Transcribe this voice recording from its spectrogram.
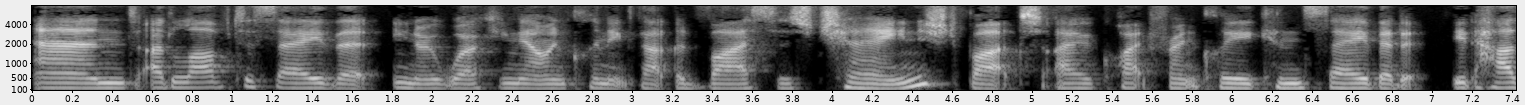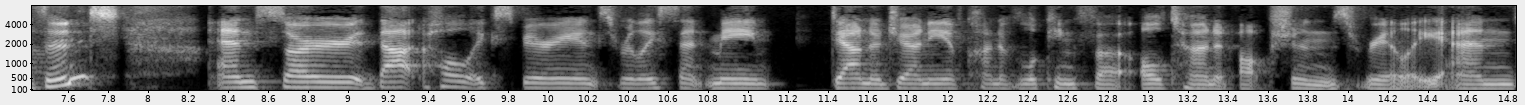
And I'd love to say that, you know, working now in clinic, that advice has changed, but I quite frankly can say that it, it hasn't. And so that whole experience really sent me down a journey of kind of looking for alternate options, really, and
